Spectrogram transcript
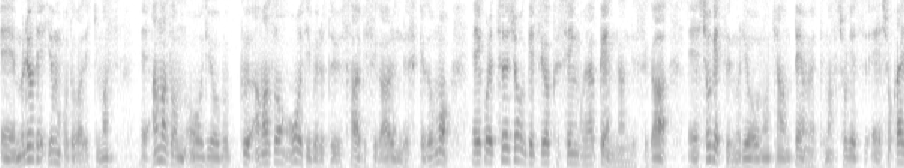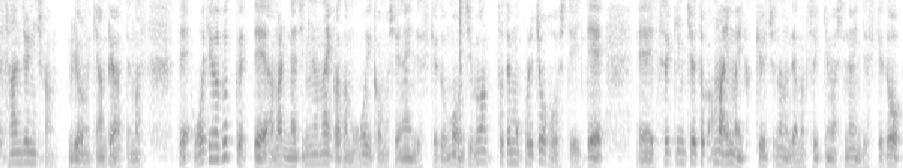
えー無料で読むことができます。え Amazon のオーディオブック、Amazon Audible というサービスがあるんですけども、えこれ通常月額1500円なんですが、え初月無料のキャンペーンをやってます。初月、え初回30日間無料のキャンペーンをやってます。で、オーディオブックってあまり馴染みのない方も多いかもしれないんですけども、自分はとてもこれ重宝していて、えー通勤中とか、まあ今育休中なので、まあ、通勤はしないんですけど、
